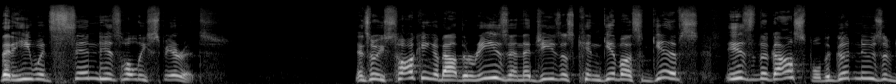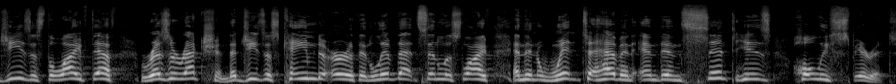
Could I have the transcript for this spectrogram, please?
That he would send his Holy Spirit. And so he's talking about the reason that Jesus can give us gifts is the gospel, the good news of Jesus, the life, death, resurrection, that Jesus came to earth and lived that sinless life and then went to heaven and then sent his Holy Spirit.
